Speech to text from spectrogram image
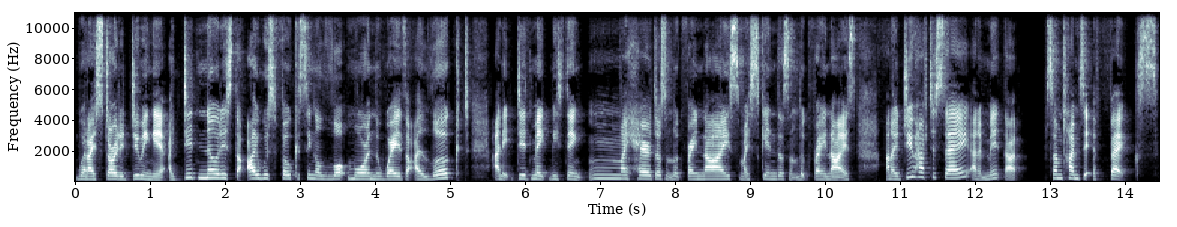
when I started doing it, I did notice that I was focusing a lot more on the way that I looked. And it did make me think, mm, my hair doesn't look very nice. My skin doesn't look very nice. And I do have to say and admit that sometimes it affects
